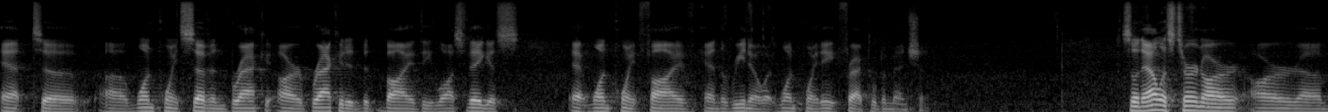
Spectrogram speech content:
at uh, uh, 1.7 bracket, are bracketed by the Las Vegas at 1.5 and the Reno at 1.8 fractal dimension. So now let's turn our, our um,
